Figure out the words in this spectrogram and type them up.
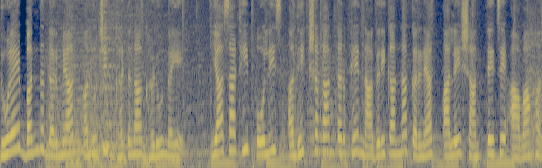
धुळे बंद दरम्यान अनुचित घटना घडू नये. यासाठी पोलीस अधीक्षकांतर्फे नागरिकांना करण्यात आले शांततेचे आवाहन.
